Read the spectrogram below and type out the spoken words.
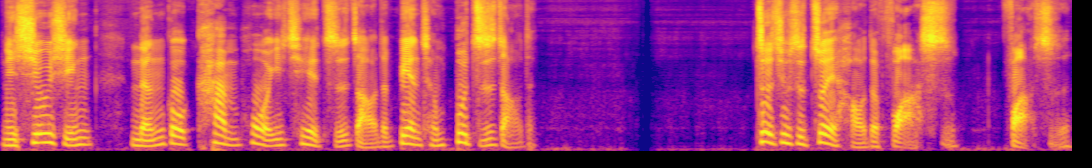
你修行能够看破一切执着的，变成不执着的。这就是最好的法食，法食。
